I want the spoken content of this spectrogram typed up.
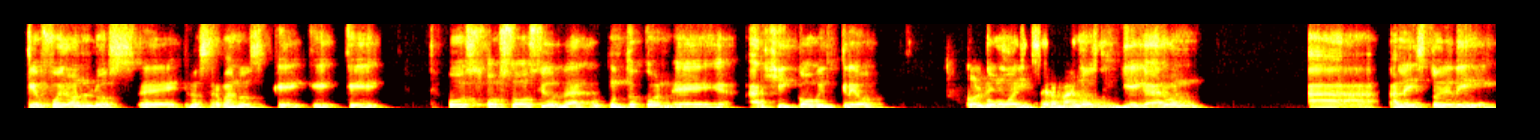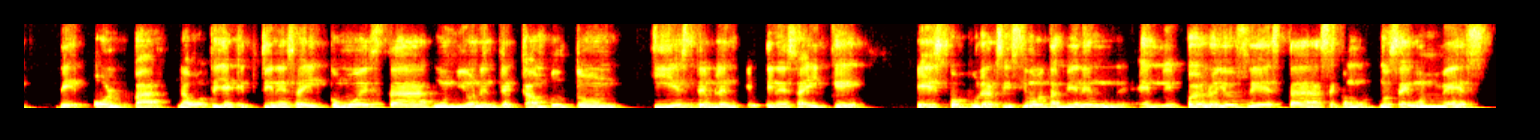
que fueron los, eh, los hermanos que, que, que o, socios, junto con eh, Archie Colvin, creo, cómo esos hermanos llegaron a, la historia de, de All Par, la botella que tú tienes ahí, cómo esta unión entre Campbellton y este blend que tienes ahí que es popularísimo también en, en mi pueblo. Yo fui esta hace como, no sé, un mes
